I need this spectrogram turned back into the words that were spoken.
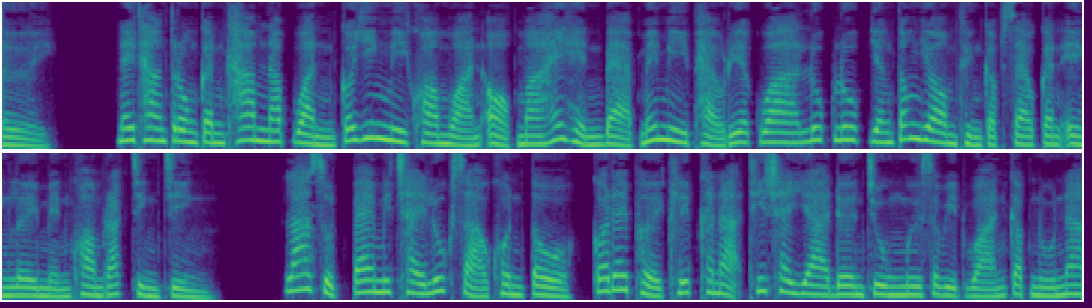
เลย ในทางตรงกันข้ามนับวันก็ยิ่งมีความหวานออกมาให้เห็นแบบไม่มีแผ่วเรียกว่าลูกๆ ยังต้องยอมถึงกับแซวกันเองเลยเหม็นความรักจริง ๆ ล่าสุดแป้งมิชัยลูกสาวคนโต ก็ได้เผยคลิปขณะที่ชัยยาเดินจูงมือสวีทหวานกับหนูนา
